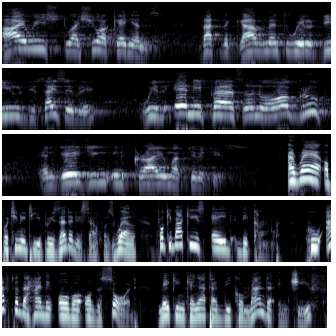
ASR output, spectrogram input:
I wish to assure Kenyans that the government will deal decisively with any person or group engaging in crime activities. A rare opportunity presented itself as well for Kibaki's aide de camp, who, after the handing over of the sword, making Kenyatta the commander in chief,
